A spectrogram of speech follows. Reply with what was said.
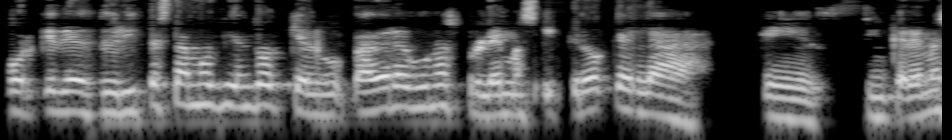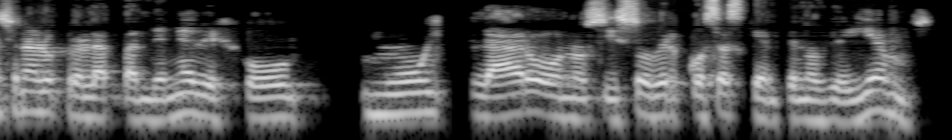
Porque desde ahorita estamos viendo que va a haber algunos problemas y creo que la, que sin querer mencionarlo, pero la pandemia dejó muy claro o nos hizo ver cosas que antes nos veíamos.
